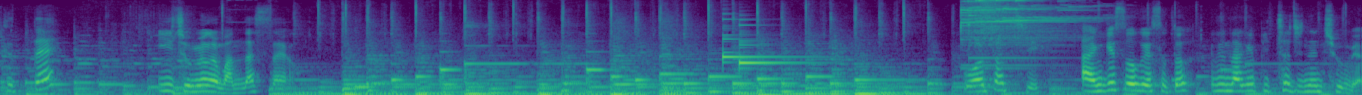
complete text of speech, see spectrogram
그때 이 조명을 만났어요. 원터치 안개 속에서도 은은하게 비춰지는 조명.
